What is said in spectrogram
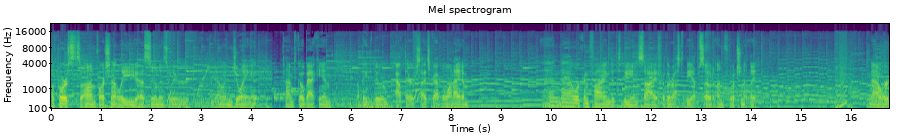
Of course, unfortunately, as soon as we're, you know, enjoying it, time to go back in. Nothing to do out there besides grab the one item. And uh, we're confined to the inside for the rest of the episode, unfortunately. Now we're,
